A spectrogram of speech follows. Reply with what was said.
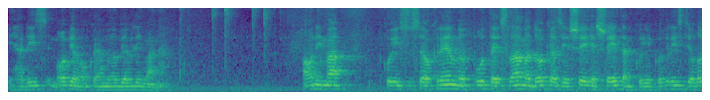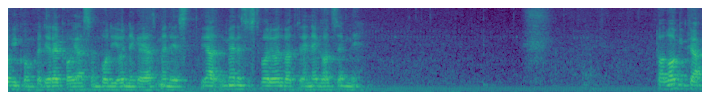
i hadisim, objavom koja mu je objavljivana. A onima koji su se okrenuli od puta Islama dokaz je šejh je šeitan koji je koristio logikom kad je rekao ja sam bolji od njega, ja, mene, ja, mene se stvorio od vatre njega od zemlje. Pa logika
